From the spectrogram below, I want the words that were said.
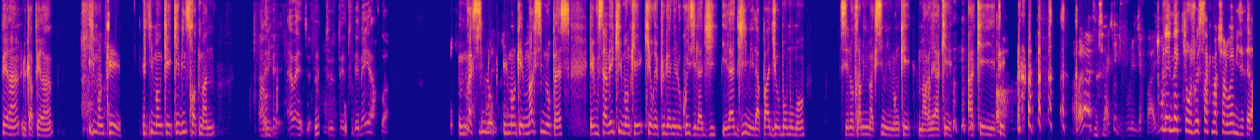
Perrin, Lucas Perrin. Il manquait, il manquait Kevin Strottmann. Ah oui. Ah ouais, tu- tous les meilleurs, quoi. Maxime Lo- il manquait Maxime Lopez. Et vous savez qui manquait, qui aurait pu gagner le quiz? Il a dit. Il a dit, mais il a pas dit au bon moment. C'est notre ami Maxime, il manquait Marley Ake. Ake y était. Ah, voilà, c'est ça que je voulais dire pas. Tous les mecs qui ont joué 5 matchs à l'OM, ils étaient là.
